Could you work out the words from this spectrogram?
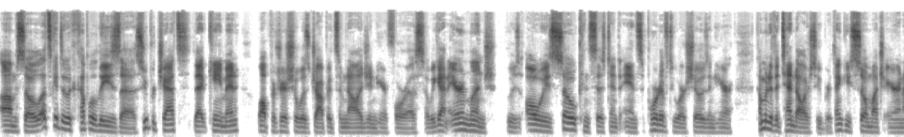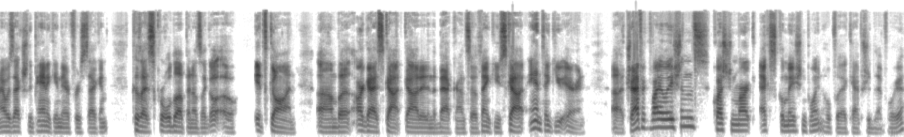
Um, so let's get to a couple of these uh, super chats that came in while Patricia was dropping some knowledge in here for us. So we got Aaron Lynch, who is always so consistent and supportive to our shows in here, coming to the $10 super. Thank you so much, Aaron. I was actually panicking there for a second because I scrolled up and I was like, uh oh, it's gone. Um, but our guy Scott got it in the background. So thank you, Scott, and thank you, Aaron. Uh, traffic violations? Question mark! Exclamation point. Hopefully, I captured that for you.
